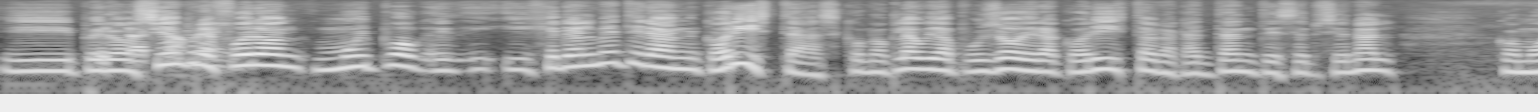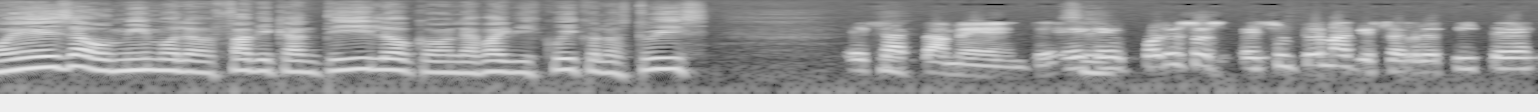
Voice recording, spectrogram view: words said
y, pero siempre fueron muy pocos, y, generalmente eran coristas, como Claudia Puyó era corista, una cantante excepcional como ella, o mismo la Fabi Cantilo con las Baby Squeak, con los Twists. Exactamente. Eh, por eso es, un tema que se repite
